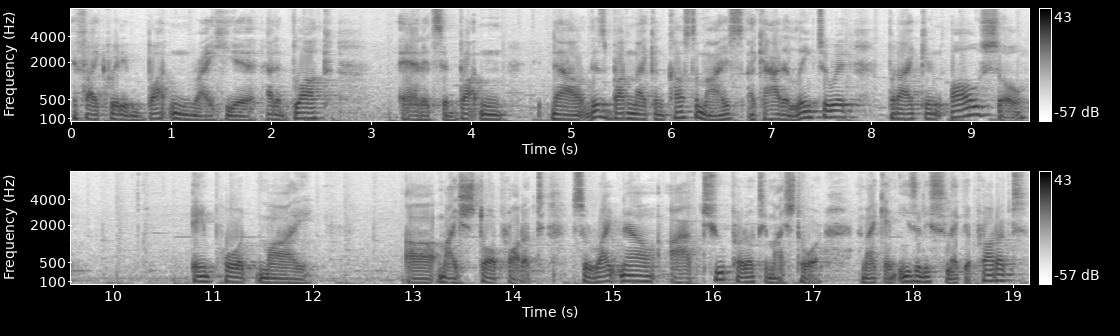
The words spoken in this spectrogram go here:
if I create a button right here add a block and it's a button. Now this button I can customize I can add a link to it but I can also import my uh, my store product so right now I have two products in my store and I can easily select the product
